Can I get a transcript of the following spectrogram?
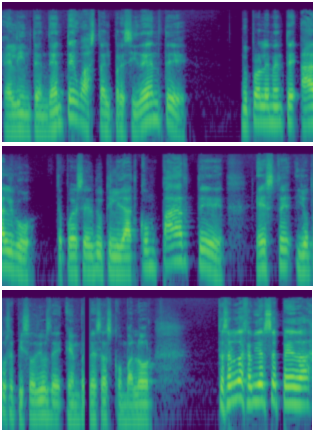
el intendente o hasta el presidente, muy probablemente algo te puede ser de utilidad. Comparte este y otros episodios de Empresas con Valor. Te saluda Javier Cepeda.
